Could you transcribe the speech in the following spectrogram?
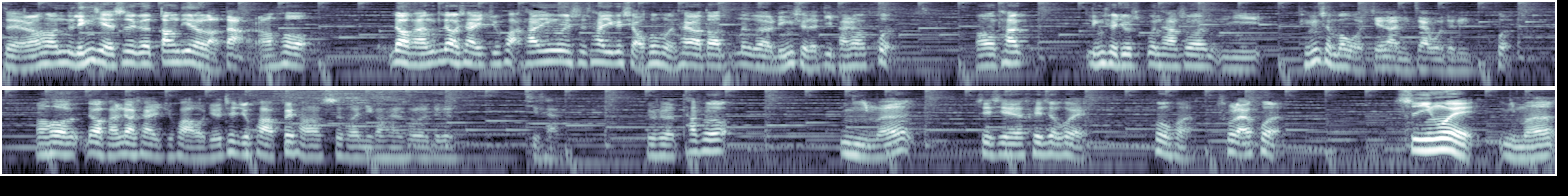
对，然后林雪是一个当地的老大，然后廖凡撂下一句话，他因为是他一个小混混，他要到那个林雪的地盘上混，然后他林雪就问他说：“你凭什么我接纳你在我这里混？”然后廖凡撂下一句话，我觉得这句话非常适合你刚才说的这个题材，就是他说：“你们这些黑社会混混出来混，是因为你们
